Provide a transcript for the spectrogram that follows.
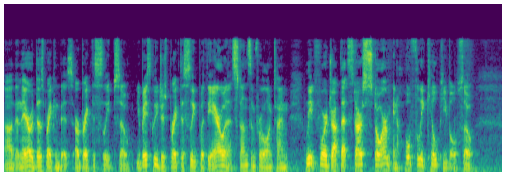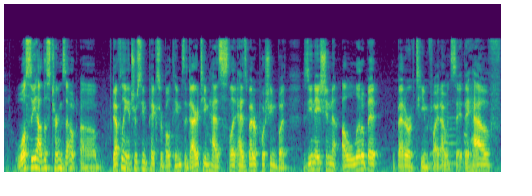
Uh, and the arrow does break invis, or break the sleep. So you basically just break the sleep with the arrow, and it stuns them for a long time. Leap forward, drop that Star Storm, and hopefully kill people. So we'll see how this turns out. Uh, definitely interesting picks for both teams. The Dire team has has better pushing, but Z Nation a little bit better of team fight, I would say. They have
